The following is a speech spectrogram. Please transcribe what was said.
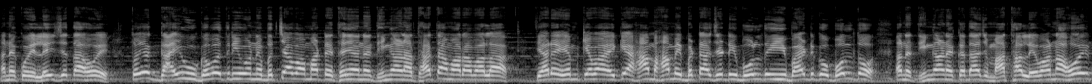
અને કોઈ લઈ જતા હોય તો એ ગાયું ગવત્રીઓને બચાવવા માટે થઈ અને ધીંગાણા થાતા મારા વાલા ત્યારે એમ કહેવાય કે હામ હામે બટાજટી બોલતી એ બાટકો બોલતો અને ધીંગાણે કદાચ માથા લેવાના હોય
